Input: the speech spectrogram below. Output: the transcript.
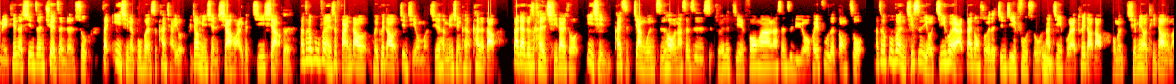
每天的新增确诊人数。在疫情的部分是看起来有比较明显的下滑的一个迹象，对，那这个部分也是反映到回馈到近期，我们其实很明显看看得到，大家就是开始期待说疫情开始降温之后，那甚至是所谓的解封啊，那甚至旅游恢复的动作，那这个部分其实有机会啊带动所谓的经济复苏，那进一步来推导到我们前面有提到的嘛，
